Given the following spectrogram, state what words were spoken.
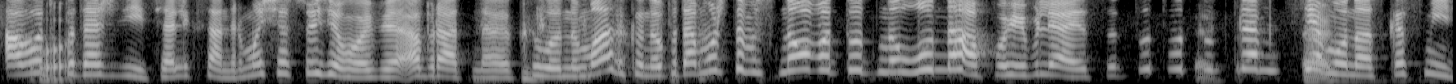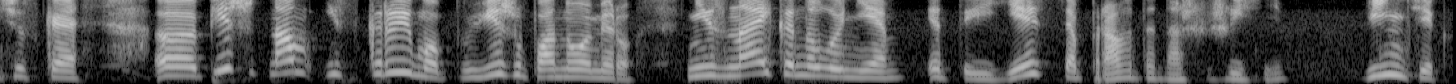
А вот Вот. подождите, Александр, мы сейчас уйдем обратно к Илону Маску, но потому что снова тут на Луна появляется. Тут вот тут прям тема у нас космическая. Э, Пишет нам из Крыма, вижу по номеру. Незнайка на Луне. Это и есть вся правда нашей жизни. Винтик.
